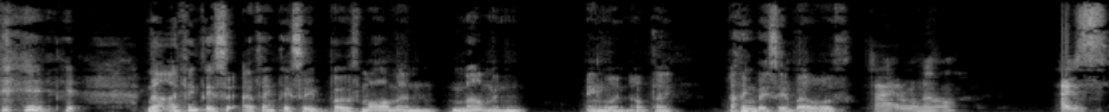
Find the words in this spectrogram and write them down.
No, I think they say I think they say both mom and mum in England, don't they? I think they say both. I don't know. I just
